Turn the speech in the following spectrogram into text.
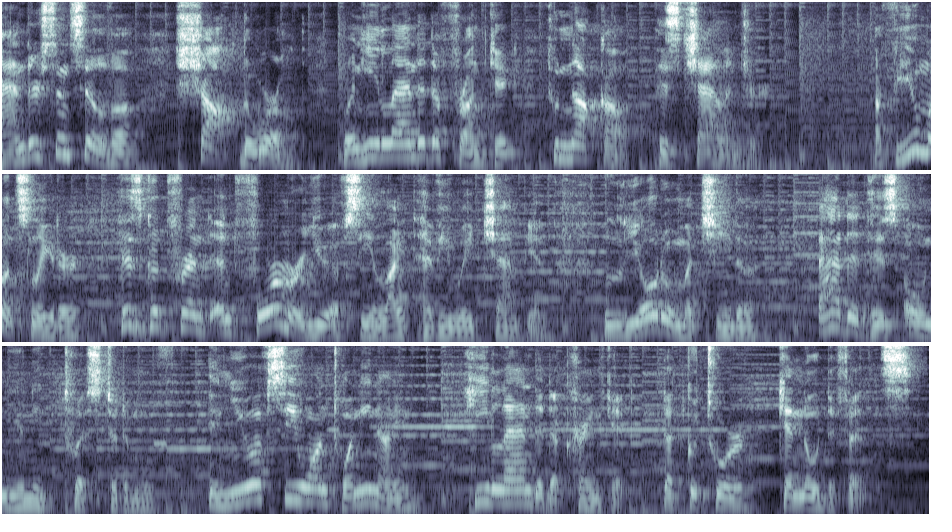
Anderson Silva shocked the world when he landed a front kick to knock out his challenger. A few months later, his good friend and former UFC light heavyweight champion, Lyoto Machida, added his own unique twist to the move. In UFC 129, he landed a crane kick that Couture can no defense.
